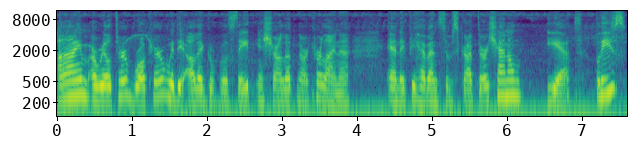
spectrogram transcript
I'm a realtor broker with the LA Group Real Estate in Charlotte, North Carolina. And if you haven't subscribed to our channel yet, please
